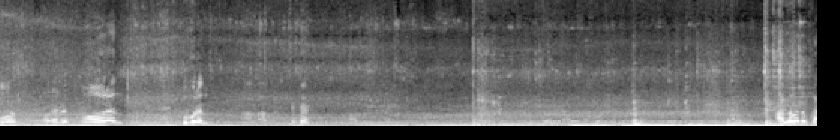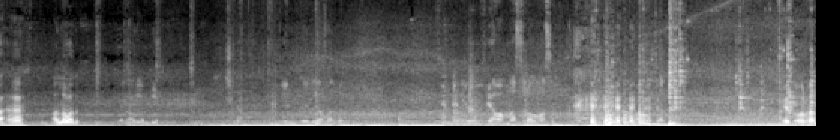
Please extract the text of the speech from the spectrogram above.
O oranın, o oranın. Bu buranın. Hı hı. Anlamadım. ka- Heh, anlamadım. Ben alayım dur. Elim, elim yapar ben. Senin kıyamam nasıl olmasın. Evet Orhan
